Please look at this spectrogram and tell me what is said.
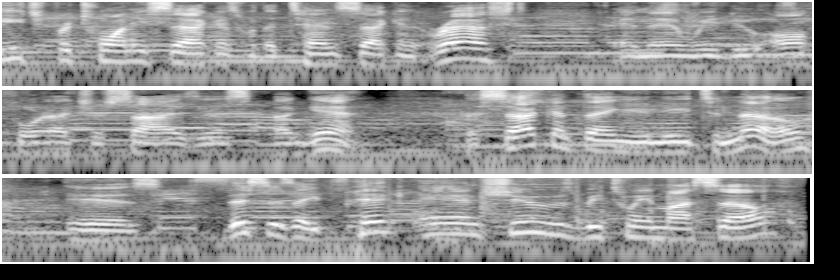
each for 20 seconds with a 10 second rest, and then we do all four exercises again. The second thing you need to know is this is a pick and choose between myself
